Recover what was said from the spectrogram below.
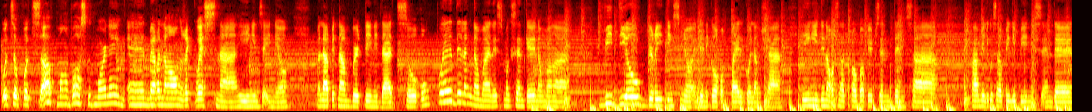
What's up, what's up mga boss? Good morning! And meron lang akong request na hihingin sa inyo. Malapit na ang birthday ni dad. So kung pwede lang naman is mag-send kayo ng mga video greetings nyo and then i-compile ko lang siya. Hihingi din ako sa Tropa Pips and then sa family ko sa Philippines and then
